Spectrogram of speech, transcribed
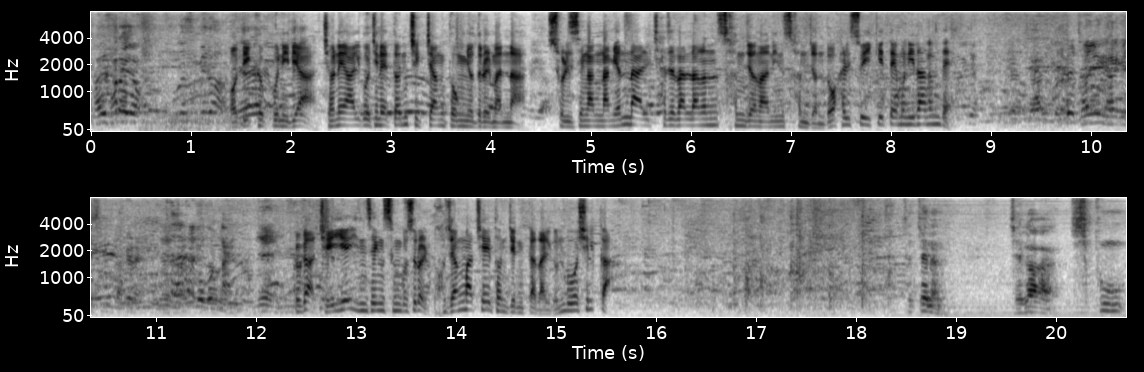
잘 살아요. 어디 그뿐이랴 전에 알고 지냈던 직장 동료들을 만나 술 생각나면 날 찾아달라는 선전 아닌 선전도 할 수 있기 때문이라는데 그가 제2의 인생 승부수를 포장마차에 던진 까닭은 무엇일까? 첫째는 제가 식품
